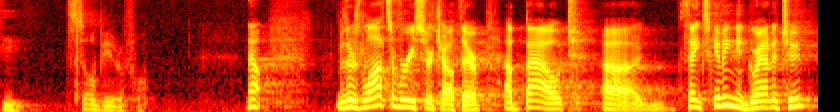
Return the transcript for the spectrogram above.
Hmm. So beautiful. Now, there's lots of research out there about uh, Thanksgiving and gratitude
